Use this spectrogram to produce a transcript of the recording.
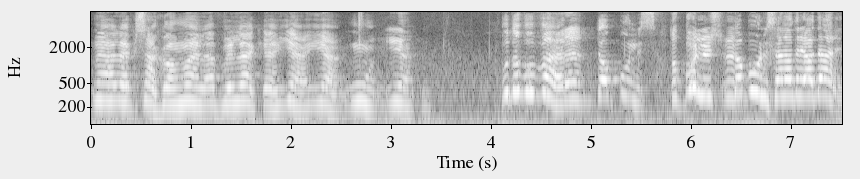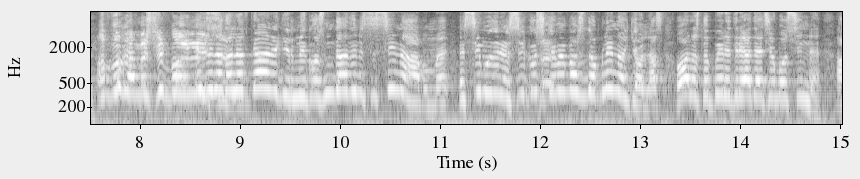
ναι Αλέξα κομμέλα, φιλάκια, γεια, γεια, μου, γεια. Πού το κουβάρε. Το πούλησα. Το πούλησε. Το πούλησα ένα τριαντάρι. Αφού είχαμε συμφωνήσει. Ήθελα τα λεφτά, ρε Κυρνίκο, μην τα δίνεις εσύ να πούμε. Εσύ μου δίνεις 20 και με βάζεις το πλήνο κιόλας. Ο άλλος το πήρε 30 έτσι όπως είναι. Α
